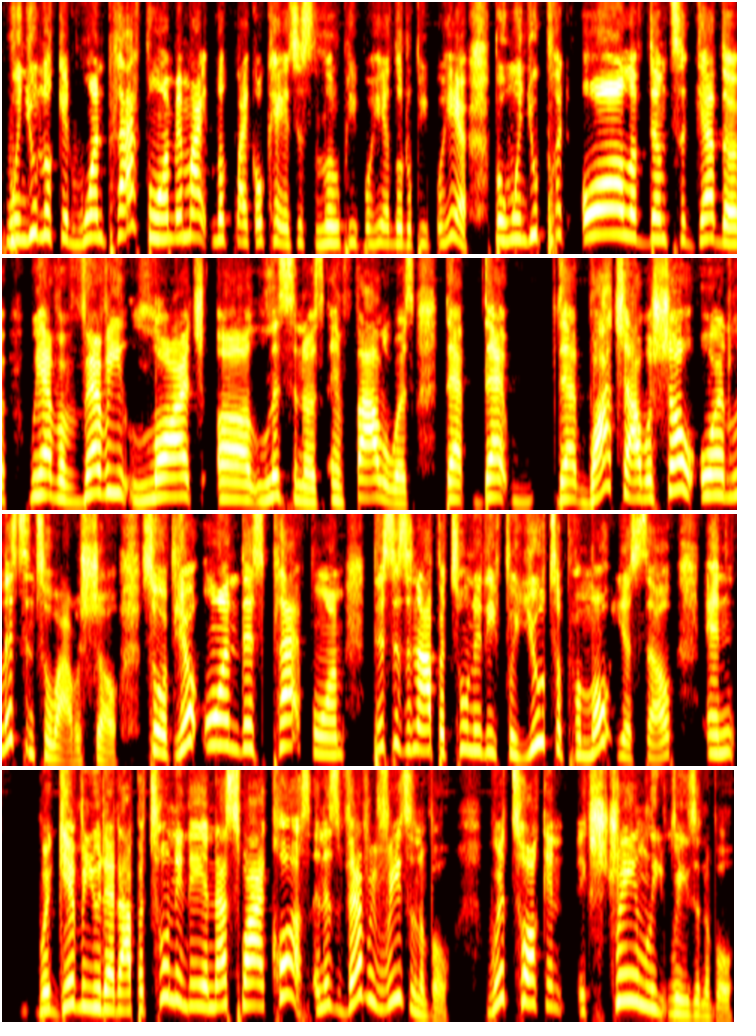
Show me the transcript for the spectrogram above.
when you look at one platform, it might look like, okay, it's just little people here, little people here. But when you put all of them together, we have a very large uh listeners and followers that that that watch our show or listen to our show. So if you're on this platform, this is an opportunity for you to promote yourself and we're giving you that opportunity and that's why it costs and it's very reasonable. We're talking extremely reasonable.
